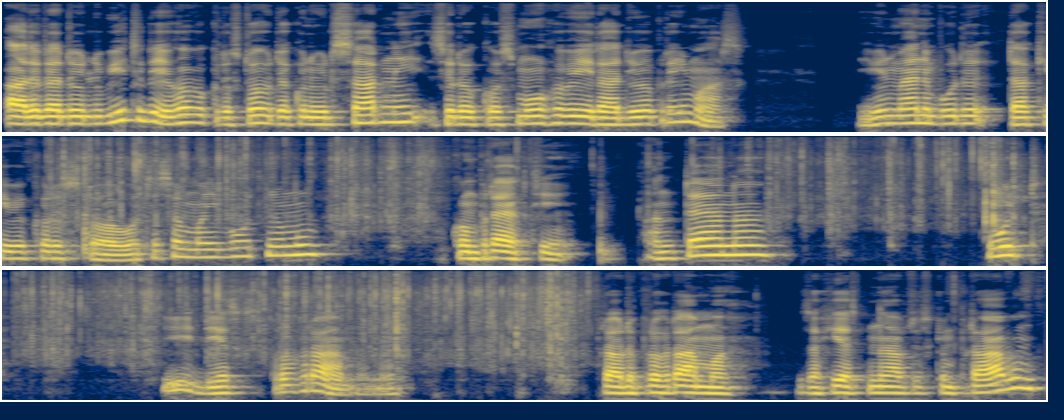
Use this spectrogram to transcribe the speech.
а радіолюбителі його використовують як універсальний широкосмуговий радіоприймач. І він в мене буде так і використовуватися в майбутньому. В комплекті антена, пульт і диск з програмами. Правда, програма захищена авторським правом,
